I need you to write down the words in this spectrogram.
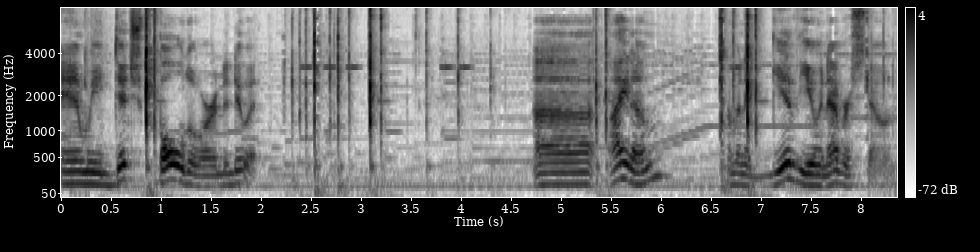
And we ditch Boldore to do it. Uh, item. I'm gonna give you an Everstone.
